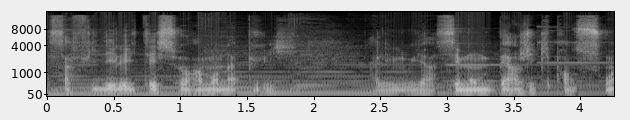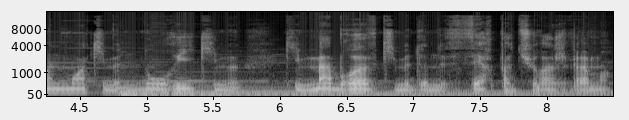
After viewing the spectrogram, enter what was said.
sa fidélité sera mon appui. Alléluia. C'est mon berger qui prend soin de moi, qui me nourrit, qui m'abreuve, qui me donne de vert pâturage vraiment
